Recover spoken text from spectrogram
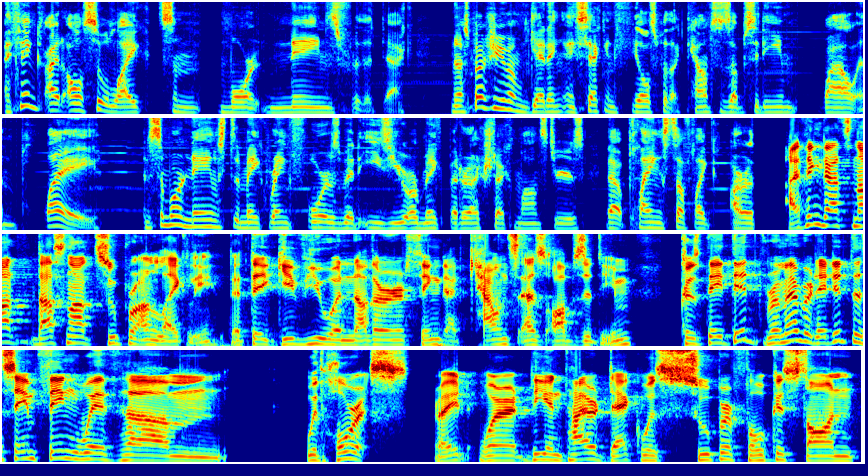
I think I'd also like some more names for the deck. Now, especially if I'm getting a second field spell that counts as Obsidian while in play, and some more names to make rank fours a bit easier or make better extra deck monsters without playing stuff like Ar I think that's not that's not super unlikely that they give you another thing that counts as Obsidian because they did remember they did the same thing with um with Horus right where the entire deck was super focused on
